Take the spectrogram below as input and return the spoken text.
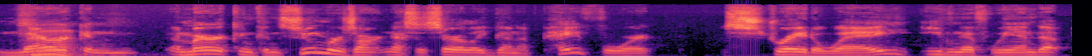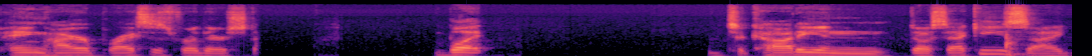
american american consumers aren't necessarily going to pay for it straight away even if we end up paying higher prices for their stuff but Tecate and Dos Equis, I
